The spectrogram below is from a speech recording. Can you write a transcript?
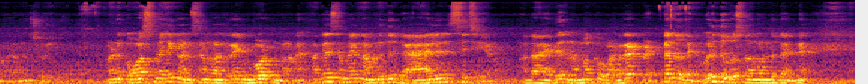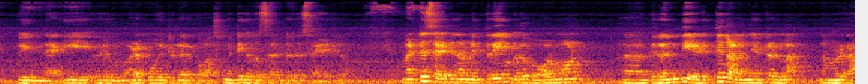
മഴ എന്ന് ചോദിക്കും. അതുകൊണ്ട് കോസ്മെറ്റിക് കൺസേൺ വളരെ ഇമ്പോർട്ടന്റ് ആണ്. അതേസമയം നമ്മളിത് ബാലൻസ് ചെയ്യണം. അതായത് നമുക്ക് വളരെ പെട്ടെന്ന് തന്നെ ഒരു ദിവസം കൊണ്ട് തന്നെ പിന്നെ ഈ ഒരു മഴ പോയിട്ടുള്ള ഒരു കോസ്മെറ്റിക് റിസൾട്ട് ഒരു സൈഡിലും മറ്റു സൈഡിൽ നമ്മൾ ഇത്രയും ഒരു ഹോർമോൺ ഗ്രന്ഥി എടുത്തു കളഞ്ഞിട്ടുള്ള നമ്മുടെ ഒരു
